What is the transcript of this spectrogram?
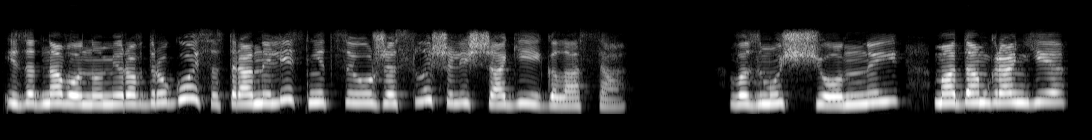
из одного номера в другой со стороны лестницы уже слышались шаги и голоса возмущенный мадам Гранье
